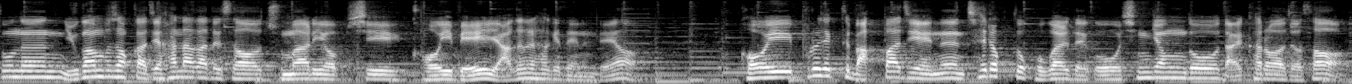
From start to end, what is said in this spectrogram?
또는 유관부서까지 하나가 돼서 주말이 없이 거의 매일 야근을 하게 되는데요. 거의 프로젝트 막바지에는 체력도 고갈되고 신경도 날카로워져서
